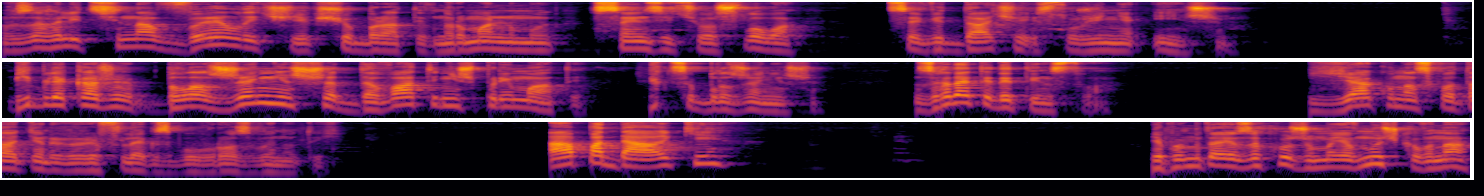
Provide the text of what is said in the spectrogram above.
Взагалі, ціна величі, якщо брати в нормальному сенсі цього слова, це віддача і служіння іншим. Біблія каже, блаженніше давати, ніж приймати. Як це блаженніше? Згадайте дитинство. Як у нас хватательний рефлекс був розвинутий? А подарки? Я пам'ятаю, я заходжу, моя внучка, вона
